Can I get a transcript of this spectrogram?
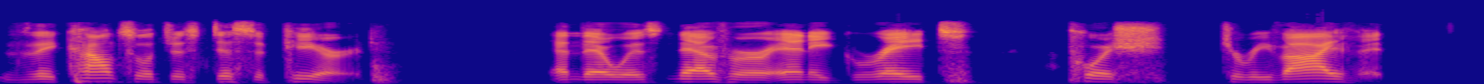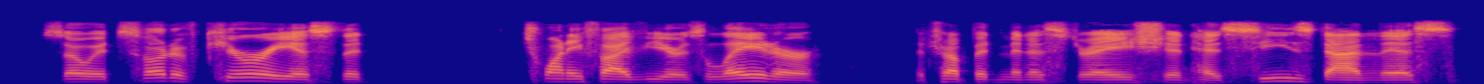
the council just disappeared. And there was never any great push to revive it. So it's sort of curious that 25 years later, the Trump administration has seized on this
